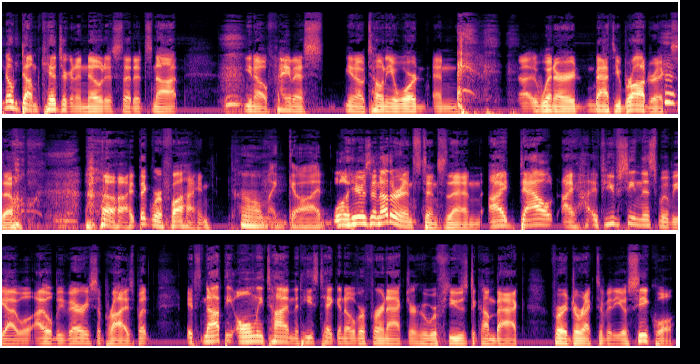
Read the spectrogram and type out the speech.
no dumb kids are going to notice that it's not, you know, famous, you know, Tony Award and uh, winner Matthew Broderick. So I think we're fine. Oh my god. Well, here's another instance. Then I doubt I if you've seen this movie, I will I will be very surprised. But it's not the only time that he's taken over for an actor who refused to come back for a direct to video sequel.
